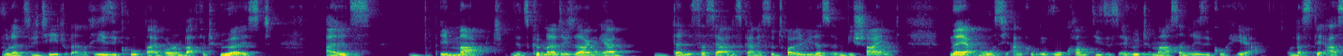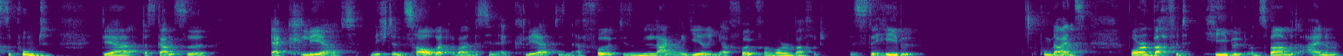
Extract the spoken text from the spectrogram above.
Volatilität oder ein Risiko bei Warren Buffett höher ist als im Markt. Jetzt könnte man natürlich sagen, ja, dann ist das ja alles gar nicht so toll, wie das irgendwie scheint. Naja, man muss sich angucken, wo kommt dieses erhöhte Maß an Risiko her. Und das ist der erste Punkt, der das Ganze erklärt, nicht entzaubert, aber ein bisschen erklärt, diesen Erfolg, diesen langjährigen Erfolg von Warren Buffett. Es ist der Hebel. Punkt 1, Warren Buffett hebelt. Und zwar mit einem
